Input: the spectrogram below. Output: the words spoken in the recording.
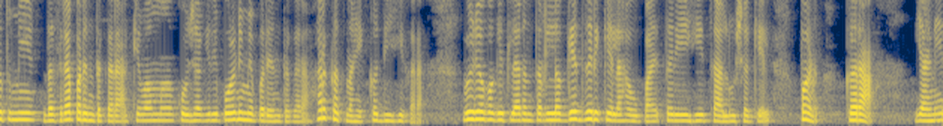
तुम्ही दसऱ्यापर्यंत करा किंवा मग कोजागिरी पौर्णिमेपर्यंत करा. हरकत नाही कधीही करा. व्हिडिओ बघितल्यानंतर लगेच जरी केला हा उपाय तरीही चालू शकेल. पण करा. याने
